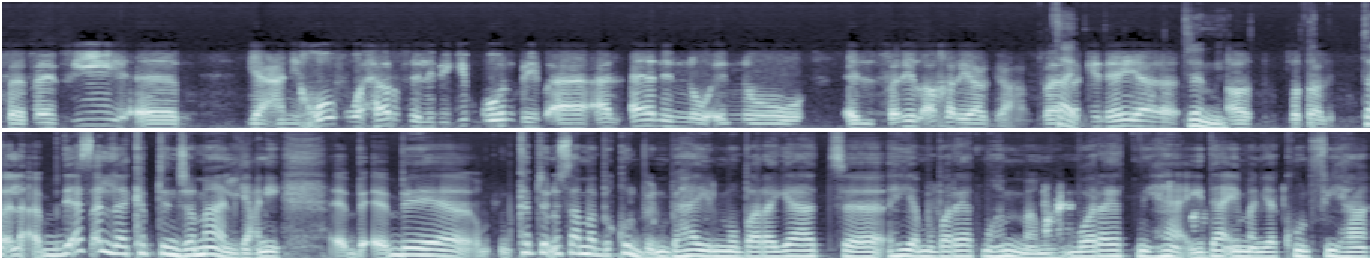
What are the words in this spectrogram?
ففي آه يعني خوف وحرص اللي بيجيب جون بيبقى قلقان انه إنه الفريق الآخر يرجع. فلكن طيب. هي جميل. آه اتفضلي لا بدي أسأل كابتن جمال يعني ب... ب... كابتن أسامة بيقول بهاي المباريات هي مباريات مهمة مباريات نهائي دائما يكون فيها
